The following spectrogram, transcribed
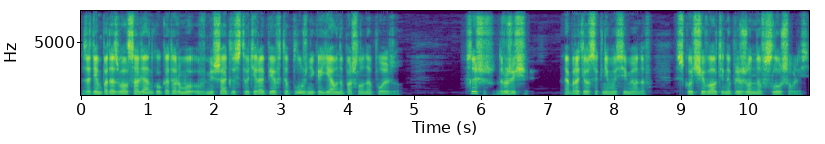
Затем подозвал солянку, которому вмешательство терапевта Плужника явно пошло на пользу. Слышишь, дружище, — обратился к нему Семенов, Скотч и Валти напряженно вслушивались.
